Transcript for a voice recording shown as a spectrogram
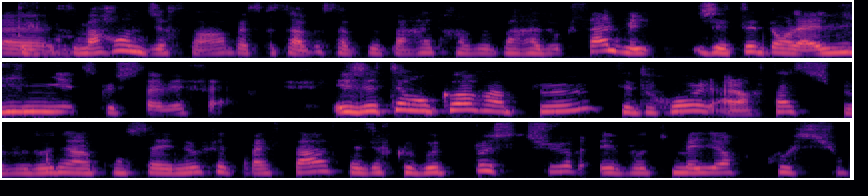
Euh, c'est marrant de dire ça, hein, parce que ça, ça, peut paraître un peu paradoxal, mais j'étais dans la lignée de ce que je savais faire. Et j'étais encore un peu, c'est drôle, alors ça, si je peux vous donner un conseil, ne faites pas ça, c'est-à-dire que votre posture est votre meilleure caution.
